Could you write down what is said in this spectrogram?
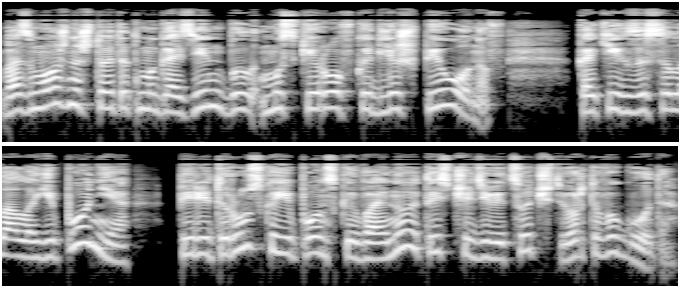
Возможно, что этот магазин был маскировкой для шпионов, каких засылала Япония перед русско-японской войной 1904 года.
